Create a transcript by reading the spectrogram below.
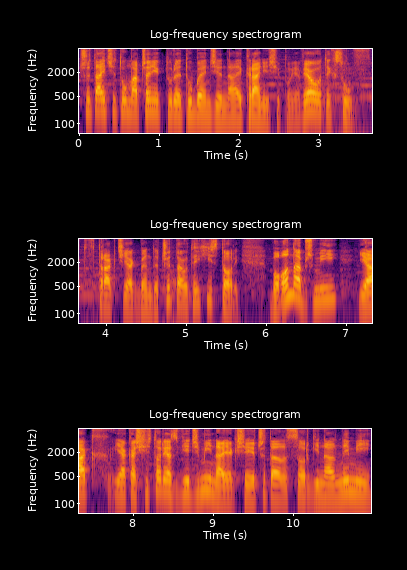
czytajcie tłumaczenie, które tu będzie na ekranie się pojawiało, tych słów w trakcie, jak będę czytał tej historii, bo ona brzmi jak jakaś historia z Wiedźmina, jak się je czyta z oryginalnymi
